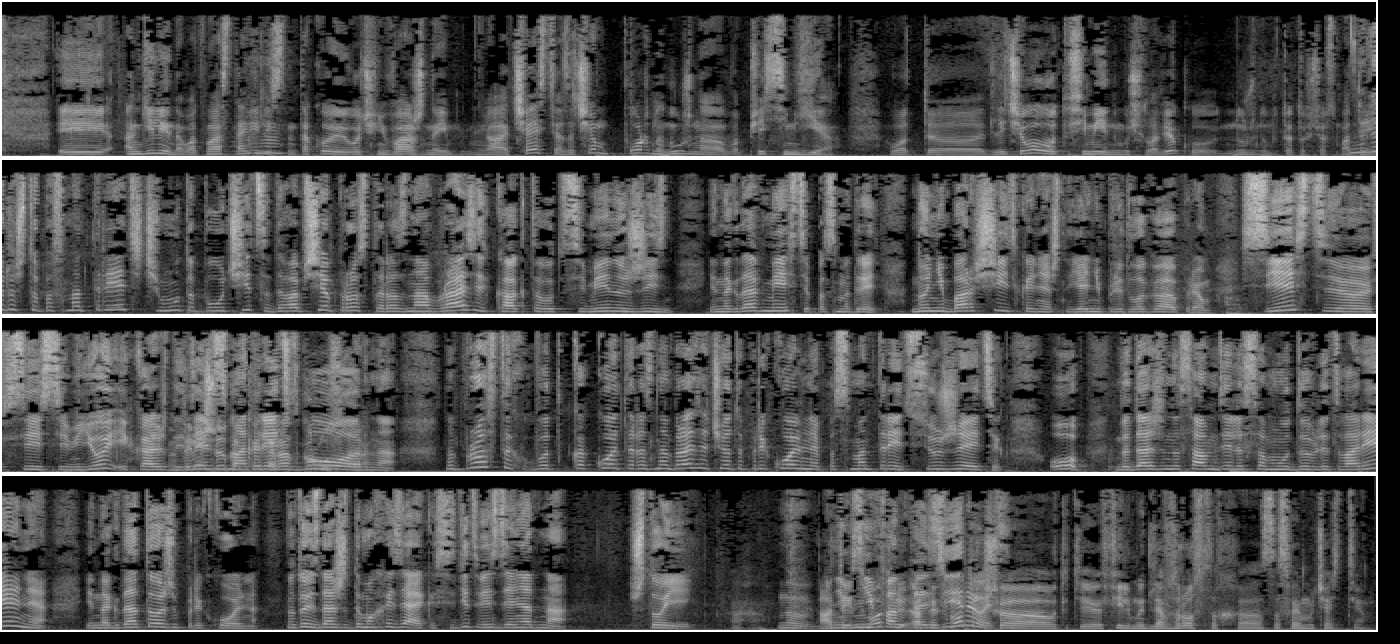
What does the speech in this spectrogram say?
И, Ангелина, вот мы остановились на такой очень важной а, части. А зачем порно нужно вообще семье? Вот э, для чего вот семейному человеку нужно вот это все Ну, смотреть? говорю, что посмотреть, чему-то поучиться, да вообще просто разнообразить как-то вот семейную жизнь. Иногда вместе посмотреть. Но не борщить, конечно. Я не предлагаю прям сесть э, всей семьей и каждый Ну, день виду, смотреть порно. Ну просто вот какое-то разнообразие, что-то прикольное посмотреть, сюжетик. Оп, да даже на самом деле самоудовлетворение иногда тоже прикольно. Ну то есть даже домохозяйка сидит весь день одна. Что ей? Ага. Ну, А, не, ты не смотри- а ты смотришь э, вот эти фильмы для взрослых э, со своим участием?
